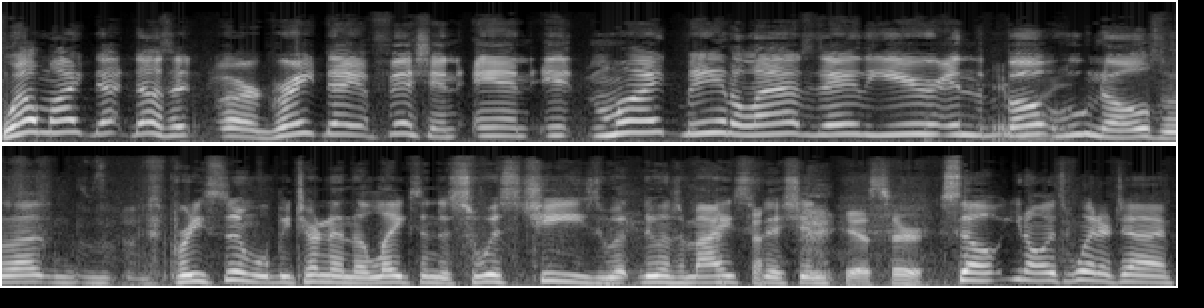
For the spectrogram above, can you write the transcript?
Well, Mike, that does it for a great day of fishing, and it might be the last day of the year in the boat. might. Who knows? Pretty soon we'll be turning the lakes into Swiss cheese with doing some ice fishing. Yes, sir. So, you know, it's wintertime,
